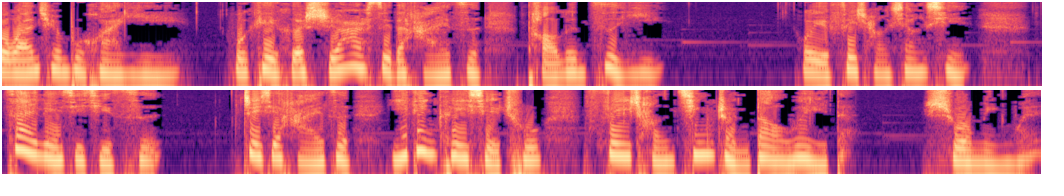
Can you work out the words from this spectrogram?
我完全不怀疑，我可以和十二岁的孩子讨论字义。我也非常相信，再练习几次，这些孩子一定可以写出非常精准到位的说明文。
